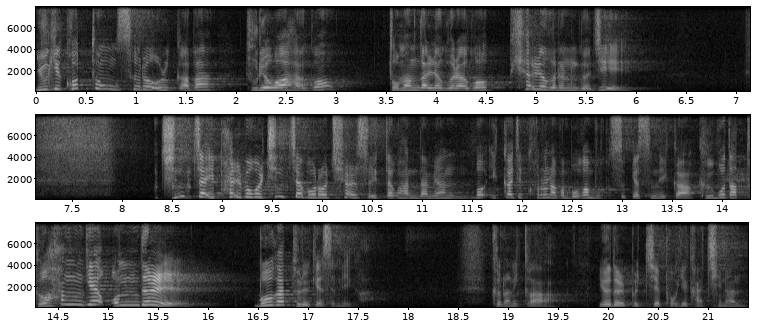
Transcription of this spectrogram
육이 고통스러울까 봐 두려워하고 도망가려고 하고 피하려고 그러는 거지 진짜 이 팔복을 진짜 보러 취할 수 있다고 한다면 뭐 이까지 코로나가 뭐가 무섭겠습니까? 그보다 더한 게 온들 뭐가 두렵겠습니까? 그러니까 여덟 번째 복의 가치는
